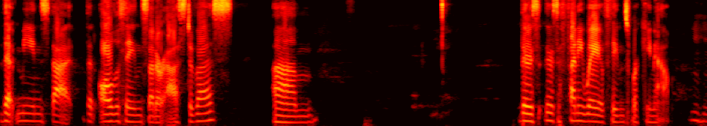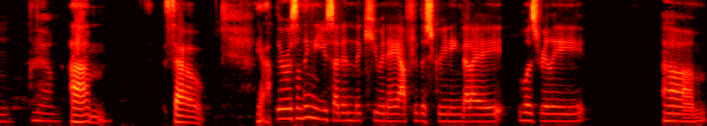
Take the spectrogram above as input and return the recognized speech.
that means that that all the things that are asked of us um, there's there's a funny way of things working out Mhm. yeah um, so yeah. there was something that you said in the q&a after the screening that i was really um,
